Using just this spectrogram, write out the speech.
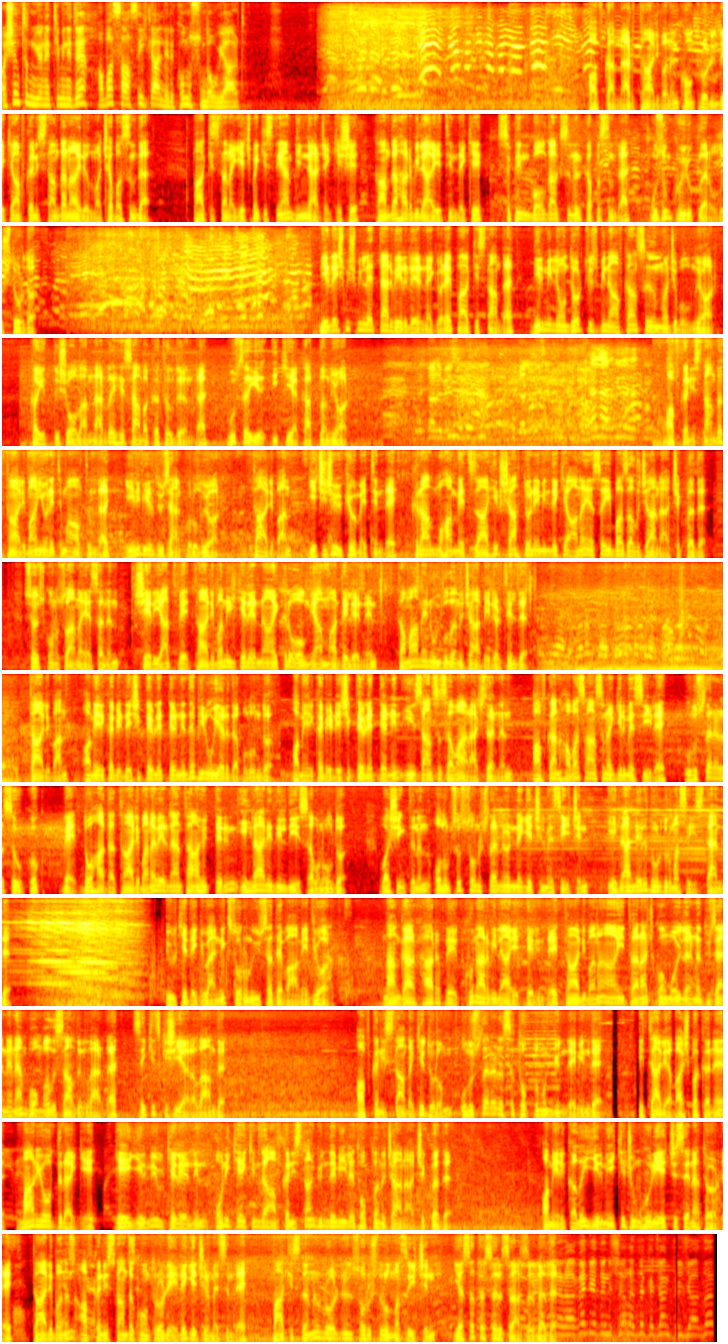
Washington yönetimini de hava sahası ihlalleri konusunda uyardı. Afganlar Taliban'ın kontrolündeki Afganistan'dan ayrılma çabasında. Pakistan'a geçmek isteyen binlerce kişi Kandahar vilayetindeki Spin Boldak sınır kapısında uzun kuyruklar oluşturdu. Birleşmiş Milletler verilerine göre Pakistan'da 1 milyon 400 bin Afgan sığınmacı bulunuyor. Kayıt dışı olanlar da hesaba katıldığında bu sayı ikiye katlanıyor. Afganistan'da Taliban yönetimi altında yeni bir düzen kuruluyor. Taliban, geçici hükümetinde Kral Muhammed Zahir Şah dönemindeki anayasayı baz alacağını açıkladı. Söz konusu anayasanın şeriat ve Taliban ilkelerine aykırı olmayan maddelerinin tamamen uygulanacağı belirtildi. Taliban, Amerika Birleşik Devletleri'ne de bir uyarıda bulundu. Amerika Birleşik Devletleri'nin insansız hava araçlarının Afgan hava sahasına girmesiyle uluslararası hukuk ve Doha'da Taliban'a verilen taahhütlerin ihlal edildiği savunuldu. Washington'ın olumsuz sonuçların önüne geçilmesi için ihlalleri durdurması istendi. Ülkede güvenlik sorunuysa devam ediyor. Nangarhar ve Kunar vilayetlerinde Taliban'a ait araç konvoylarına düzenlenen bombalı saldırılarda 8 kişi yaralandı. Afganistan'daki durum uluslararası toplumun gündeminde. İtalya Başbakanı Mario Draghi, G20 ülkelerinin 12 Ekim'de Afganistan gündemiyle toplanacağını açıkladı. Amerikalı 22 Cumhuriyetçi senatör de Taliban'ın Afganistan'da kontrolü ele geçirmesinde Pakistan'ın rolünün soruşturulması için yasa tasarısı hazırladı.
